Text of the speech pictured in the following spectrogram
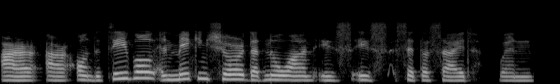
are are on the table and making sure that no one is is set aside when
